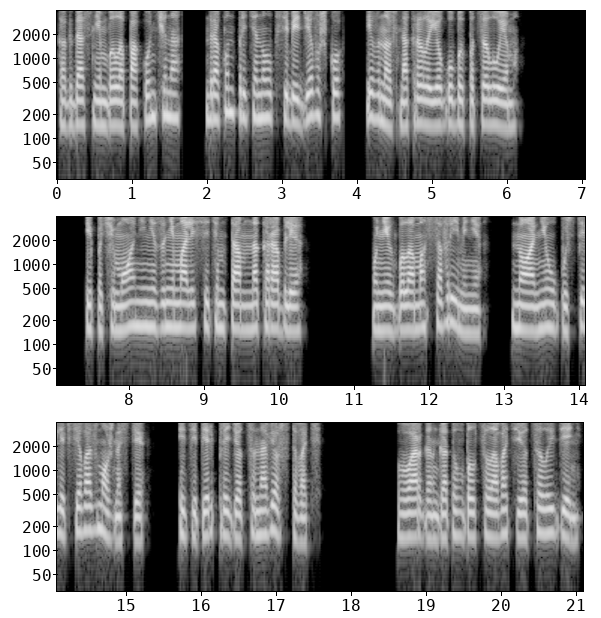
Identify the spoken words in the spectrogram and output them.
Когда с ним было покончено, дракон притянул к себе девушку и вновь накрыл ее губы поцелуем. И почему они не занимались этим там, на корабле? У них была масса времени, но они упустили все возможности, и теперь придется наверстывать. Варган готов был целовать ее целый день,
